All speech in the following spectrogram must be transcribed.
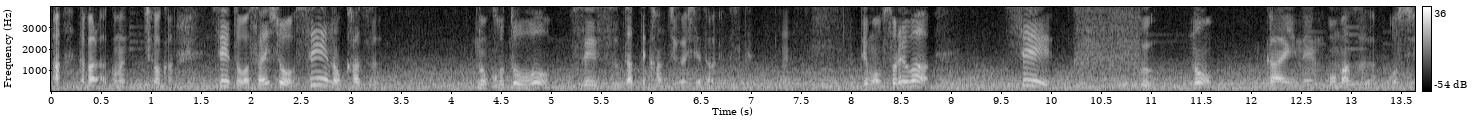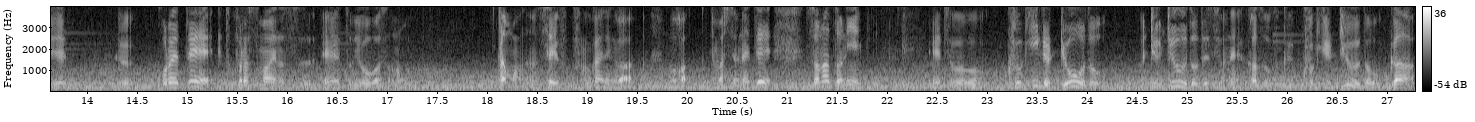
あだからごめん違うか。生徒は最初正の数のことを整数だって勘違いしてたわけですね、でもそれは正負の概念をまず教える。これで、えっと、プラスマイナス、えっと、要はそのあ、まあ、政府の概念が分かりましたね。でその後に、えっと、区切る領土流度ですよね。数を区切る流度が、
